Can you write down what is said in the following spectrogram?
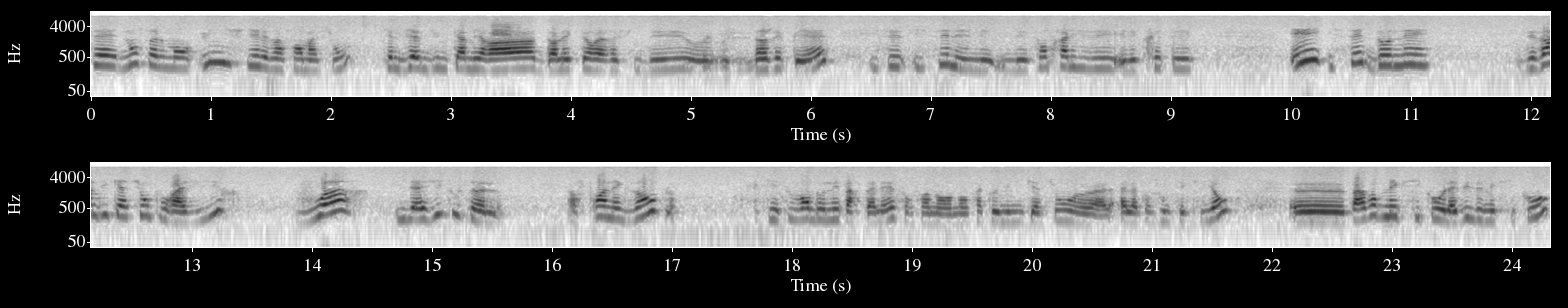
sait non seulement unifier les informations, qu'elles viennent d'une caméra, d'un lecteur RFID, euh, d'un GPS, il sait, il sait les, les- les centraliser et les traiter. Et il sait donner des indications pour agir, voire il agit tout seul. Alors je prends un exemple qui est souvent donné par Thales, enfin dans, sa communication euh, à, l'attention de ses clients. Euh, par exemple Mexico, la ville de Mexico,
